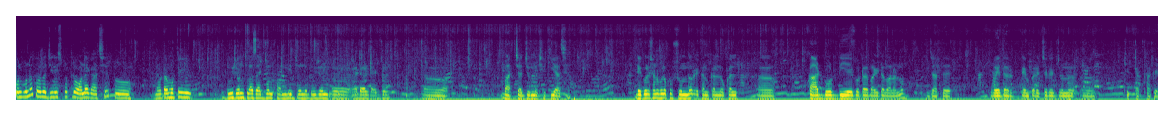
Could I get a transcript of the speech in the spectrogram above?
বলব না, তবে জিনিসপত্র অনেক আছে। তো মোটামুটি দুজন প্লাস একজন ফ্যামিলির জন্য, দুজন অ্যাডাল্ট একজন বাচ্চার জন্য ঠিকই আছে। ডেকোরেশনগুলো খুব সুন্দর, এখানকার লোকাল কার্ডবোর্ড দিয়ে গোটা বাড়িটা বানানো যাতে ওয়েদার টেম্পারেচারের জন্য ঠিকঠাক থাকে।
